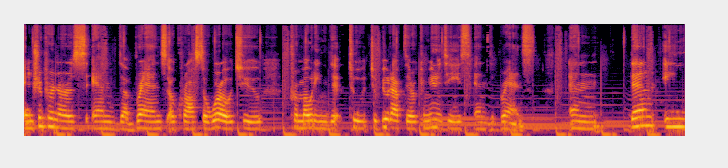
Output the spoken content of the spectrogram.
entrepreneurs and the brands across the world to promoting the, to to build up their communities and the brands and then in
